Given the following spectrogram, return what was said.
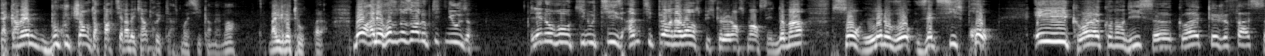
T'as quand même beaucoup de chances de repartir avec un truc là ce mois-ci quand même, hein. Malgré tout, voilà. Bon, allez, revenons-en à nos petites news. Lenovo qui nous tease un petit peu en avance puisque le lancement c'est demain sont Lenovo Z6 Pro. Et quoi qu'on en dise, quoi que je fasse,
